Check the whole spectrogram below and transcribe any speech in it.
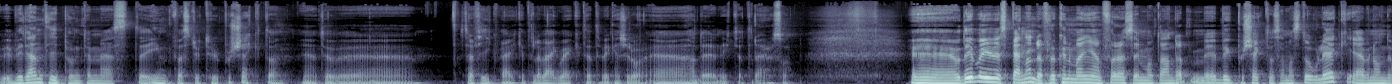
vid den tidpunkten mest infrastrukturprojekt. Då. Eh, eh, Trafikverket eller Vägverket hette det kanske då, eh, hade nyttjat det där. Och så. Eh, och det var ju spännande för då kunde man jämföra sig mot andra eh, byggprojekt av samma storlek. Även om det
